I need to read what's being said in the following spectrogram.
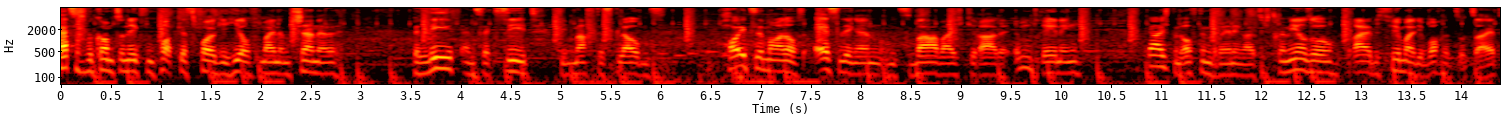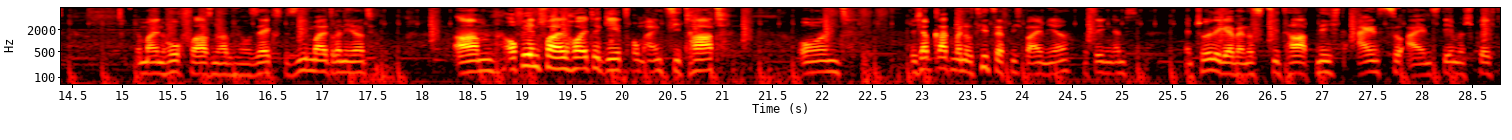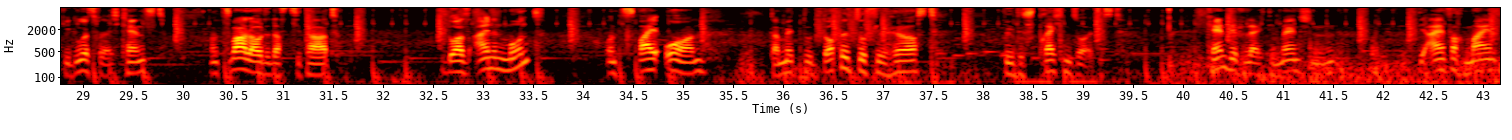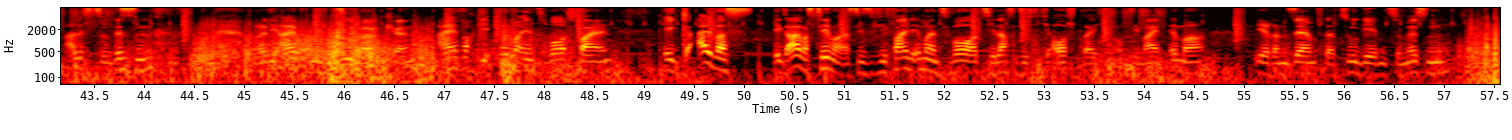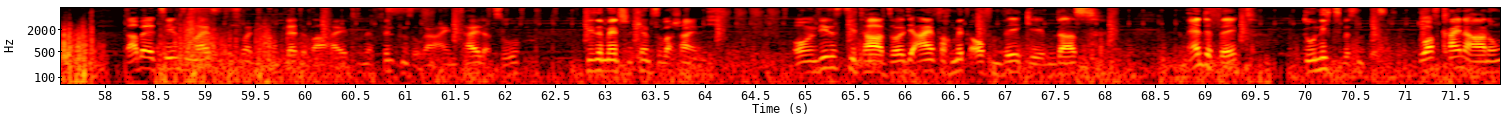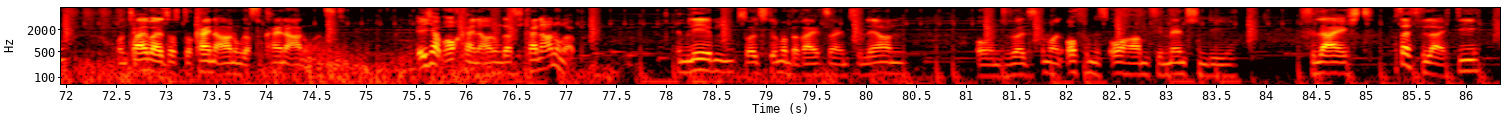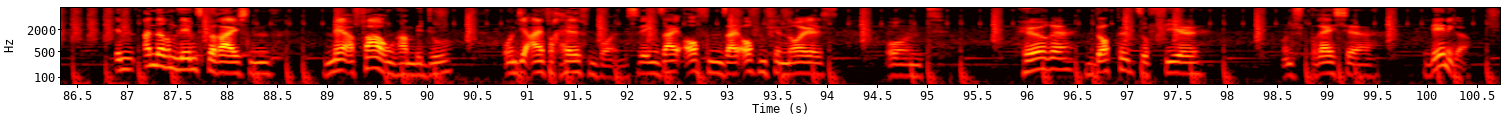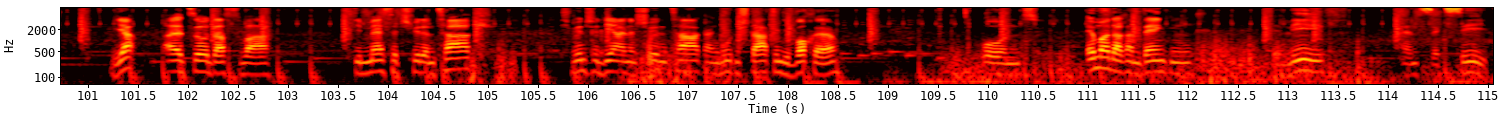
Herzlich willkommen zur nächsten Podcast-Folge hier auf meinem Channel Believe and Succeed, die Macht des Glaubens. Heute mal aus Esslingen und zwar war ich gerade im Training. Ja, ich bin oft im Training, also ich trainiere so drei bis viermal die Woche zurzeit. In meinen Hochphasen habe ich noch sechs bis sieben Mal trainiert. Ähm, auf jeden Fall, heute geht es um ein Zitat und ich habe gerade mein Notizheft nicht bei mir, deswegen entschuldige, wenn das Zitat nicht eins zu eins dem entspricht, wie du es vielleicht kennst. Und zwar lautet das Zitat, du hast einen Mund und zwei Ohren, damit du doppelt so viel hörst, wie du sprechen solltest. Kennt ihr vielleicht die Menschen, die einfach meinen, alles zu wissen oder die einfach nicht zuhören können einfach die immer ins Wort fallen, egal was egal was Thema ist, sie fallen dir immer ins Wort, sie lassen sich nicht aussprechen und sie meinen immer, ihren Senf dazugeben zu müssen. Dabei erzählen sie meistens nicht mal die komplette Wahrheit und erfinden sogar einen Teil dazu. Diese Menschen kennst du wahrscheinlich. Und dieses Zitat soll dir einfach mit auf den Weg geben, dass im Endeffekt du nichts wissend bist. Du hast keine Ahnung und teilweise hast du keine Ahnung, dass du keine Ahnung hast. Ich habe auch keine Ahnung, dass ich keine Ahnung habe. Im Leben solltest du immer bereit sein zu lernen und du solltest immer ein offenes Ohr haben für Menschen, die vielleicht, was heißt vielleicht, die in anderen Lebensbereichen mehr Erfahrung haben wie du und dir einfach helfen wollen. Deswegen sei offen, sei offen für Neues und höre doppelt so viel und spreche weniger. Ja, also das war die Message für den Tag. Ich wünsche dir einen schönen Tag, einen guten Start in die Woche und immer daran denken, believe and succeed.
